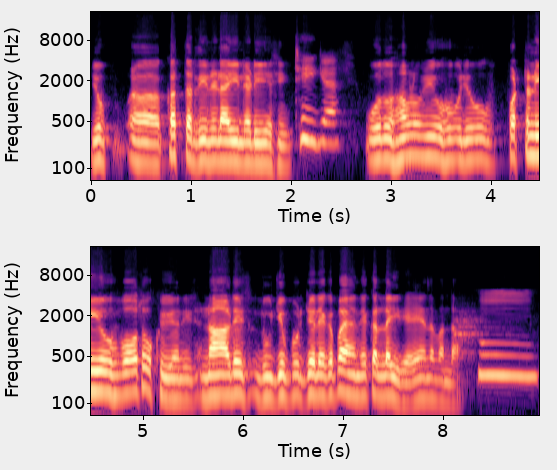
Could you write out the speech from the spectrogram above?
ਜੋ ਅਹ, 71 ਦੀ ਲੜਾਈ ਲੜੀ ਅਸੀਂ। ਠੀਕ ਹੈ। ਉਦੋਂ ਹਮ ਵੀ ਉਹ ਜੋ ਪਟਣੀ ਉਹ ਬਹੁਤ ਔਖੀ ਹੋ ਜਾਂਦੀ ਸੀ। ਨਾਲ ਦੇ ਦੂਜੇ ਪੁਰਜੇ ਲੈ ਕੇ ਭਾ ਜਾਂਦੇ ਇਕੱਲਾ ਹੀ ਰਹਿ ਜਾਂਦਾ ਬੰਦਾ। ਹੂੰ।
